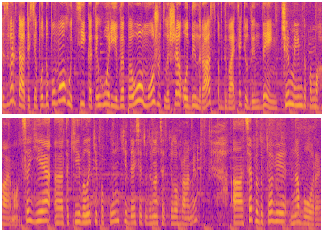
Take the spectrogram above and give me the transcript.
Звертатися по допомогу ці категорії ВПО можуть лише один раз в 21 день. Чим ми їм допомагаємо? Це є е, такі великі пакунки, 10-11 кілограмів. А це продуктові набори.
